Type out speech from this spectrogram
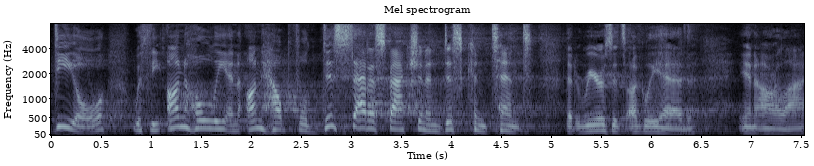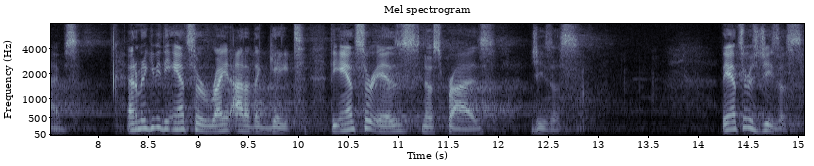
deal with the unholy and unhelpful dissatisfaction and discontent that rears its ugly head in our lives. And I'm going to give you the answer right out of the gate. The answer is, no surprise, Jesus. The answer is Jesus.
